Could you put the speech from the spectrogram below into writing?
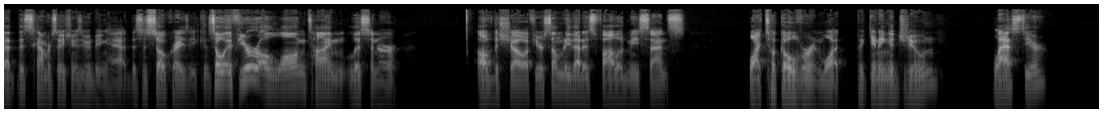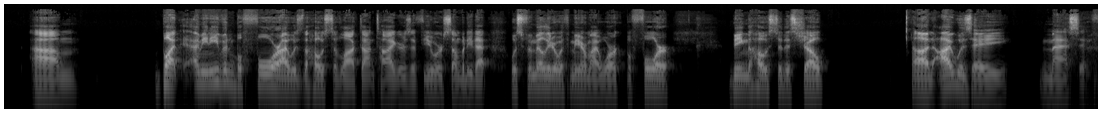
that this conversation is even being had. This is so crazy. So if you're a long time listener of the show, if you're somebody that has followed me since well, I took over in what, beginning of June last year? Um but I mean, even before I was the host of Locked On Tigers, if you were somebody that was familiar with me or my work before being the host of this show, Uh, I was a massive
